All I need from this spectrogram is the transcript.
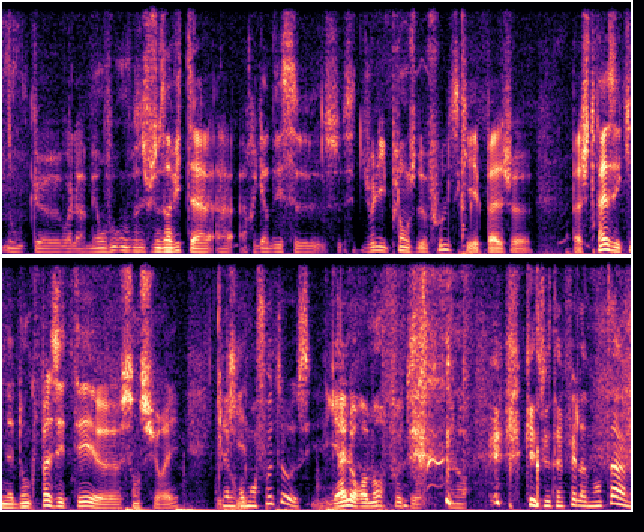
donc euh, voilà. Mais on, vous- on- je vous invite à, regarder ce- ce- cette jolie planche de Fools qui est page, euh, page 13 et qui n'a donc pas été euh, censurée. Il y a le roman photo aussi, Il y a le roman photo. Alors, qui est tout à fait lamentable.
